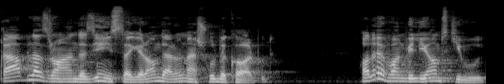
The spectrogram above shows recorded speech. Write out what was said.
قبل از راه اندازی اینستاگرام در اون مشغول به کار بود. حالا اوان ویلیامز کی بود؟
